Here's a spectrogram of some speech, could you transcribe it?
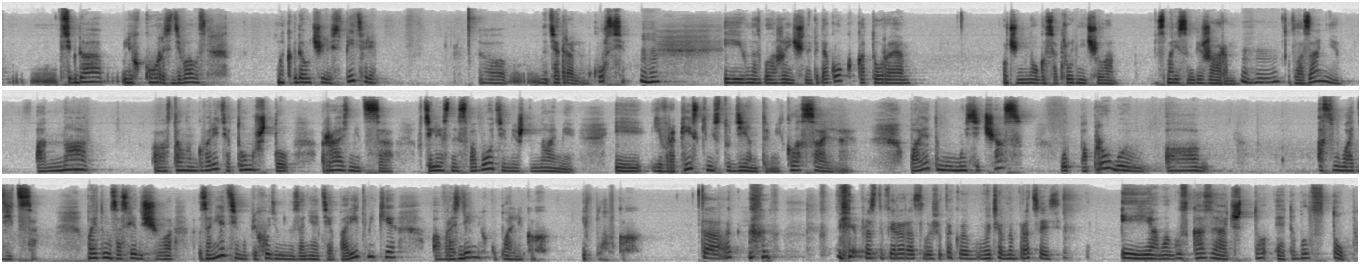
всегда легко раздевалась. Мы когда учились в Питере э, на театральном курсе, Мгм. и у нас была женщина-педагог, которая очень много сотрудничала с Марисом Бежаром Мгм. в Лозанне, она э, стала нам говорить о том, что разница телесной свободе между нами и европейскими студентами колоссальная. Поэтому мы сейчас вот попробуем а, освободиться. Поэтому со следующего занятия мы приходим на занятия по ритмике а, в раздельных купальниках и в плавках. Так. Я просто первый раз слышу такое в учебном процессе. И я могу сказать, что это был стоп.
